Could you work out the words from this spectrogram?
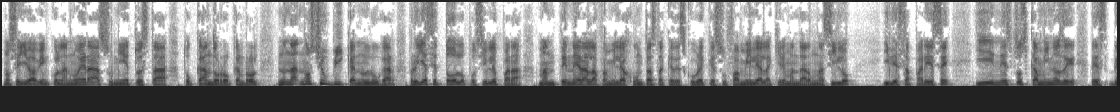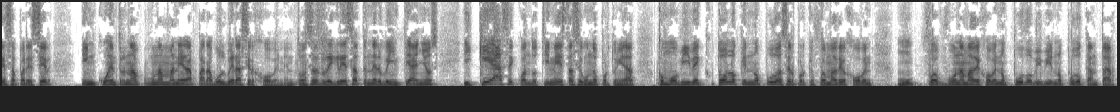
no se lleva bien con la nuera, su nieto está tocando rock and roll, no, se ubica en un lugar, pero ella hace todo lo posible para mantener a la familia junta hasta que descubre que su familia la quiere mandar a un asilo y desaparece y en estos caminos de des- desaparecer encuentra una, una manera para volver a ser joven. Entonces regresa a tener 20 años y qué hace cuando tiene esta segunda oportunidad, cómo vive todo lo que no pudo hacer porque fue madre joven, un- fue, fue una madre joven, no pudo vivir, no pudo cantar.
